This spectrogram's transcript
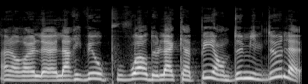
Alors, euh, l'arrivée au pouvoir de l'AKP en 2002, la,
